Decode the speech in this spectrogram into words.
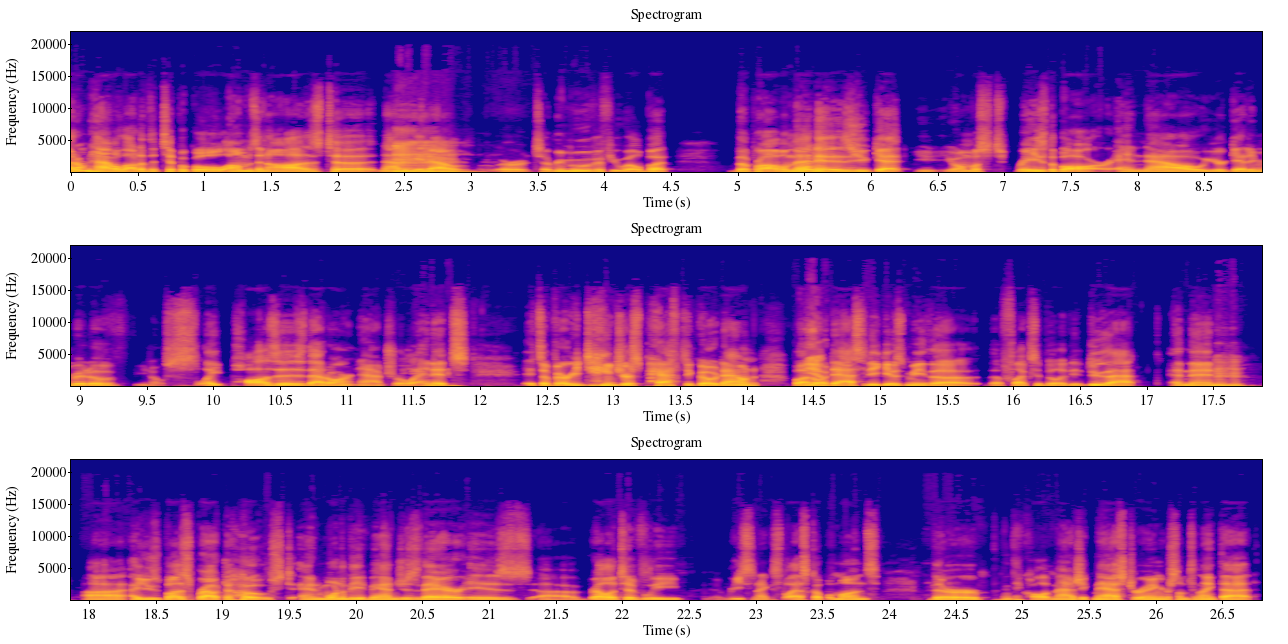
i don't have a lot of the typical ums and ahs to navigate out or to remove if you will but the problem then is you get you, you almost raise the bar and now you're getting rid of you know slight pauses that aren't natural and it's it's a very dangerous path to go down but Yep. audacity gives me the the flexibility to do that and then Mhm. uh, I use Buzzsprout to host, and one of the advantages there is uh, relatively recent. I guess the last couple months, they're I think they call it magic mastering or something like that.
